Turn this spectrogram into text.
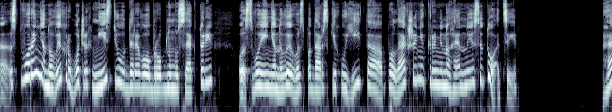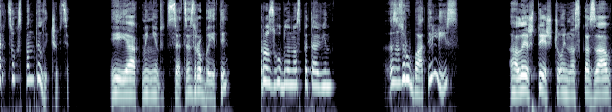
е, створення нових робочих місць у деревообробному секторі, освоєння нових господарських угідь та полегшення криміногенної ситуації. Герцог спантеличився. І як мені все це зробити? розгублено спитав він. Зрубати ліс. Але ж ти щойно сказав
